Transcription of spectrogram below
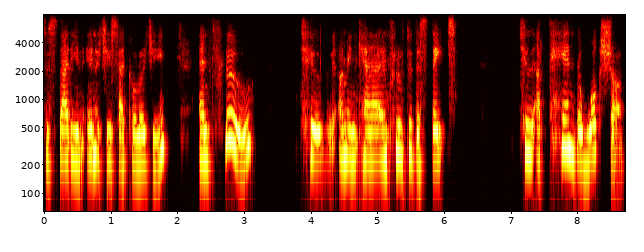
to study in energy psychology and flew to, I mean, Canada and flew to the States to attend the workshop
